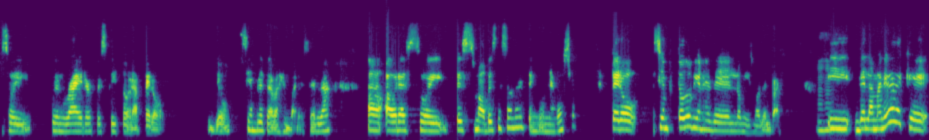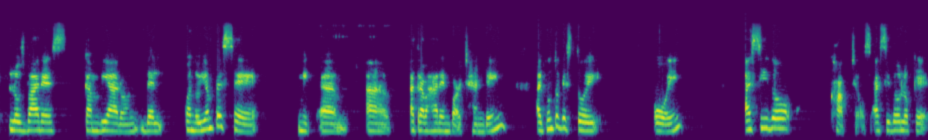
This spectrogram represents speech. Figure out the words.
soy, fui un writer, fui escritora, pero yo siempre trabajé en bares, ¿verdad? Uh, ahora soy small business owner, tengo un negocio, pero siempre todo viene de lo mismo, del bar. Y de la manera de que los bares cambiaron, del, cuando yo empecé um, a, a, trabajar en bartending, al punto que estoy hoy, ha sido cocktails, ha sido lo que,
